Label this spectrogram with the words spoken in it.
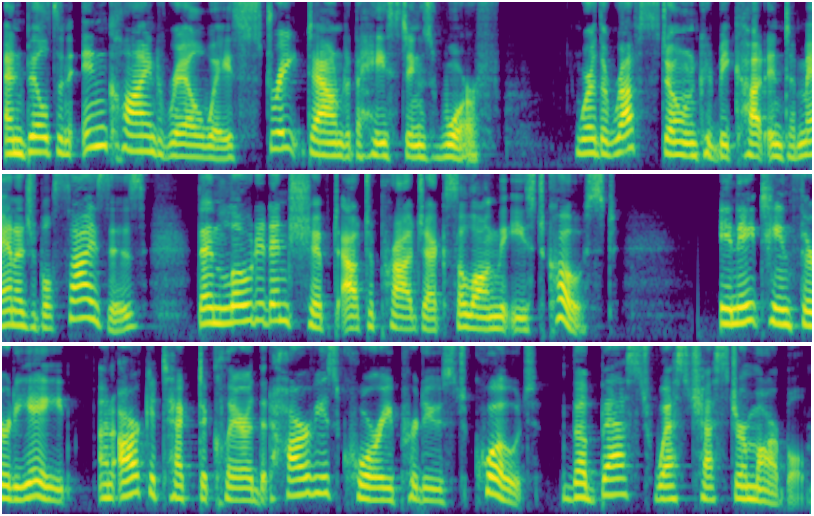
and built an inclined railway straight down to the Hastings Wharf, where the rough stone could be cut into manageable sizes, then loaded and shipped out to projects along the East Coast. In 1838, an architect declared that Harvey's quarry produced, quote, the best Westchester marble.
